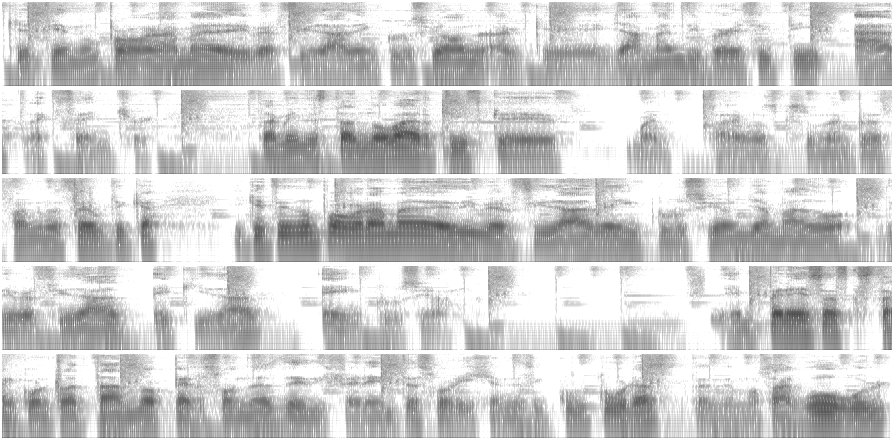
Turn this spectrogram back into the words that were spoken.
que tiene un programa de diversidad e inclusión al que llaman Diversity at Accenture. También está Novartis, que es, bueno, sabemos que es una empresa farmacéutica y que tiene un programa de diversidad e inclusión llamado Diversidad, Equidad e Inclusión. Empresas que están contratando a personas de diferentes orígenes y culturas. Tenemos a Google,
